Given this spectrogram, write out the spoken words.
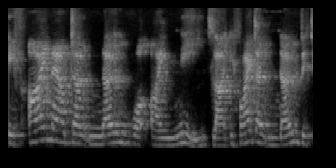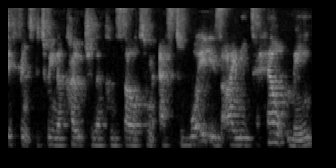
if I now don't know what I need, like if I don't know the difference between a coach and a consultant as to what it is I need to help me,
